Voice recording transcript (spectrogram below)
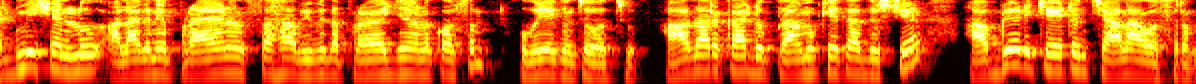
అడ్మిషన్లు అలాగనే ప్రయాణం సహా వివిధ ప్రయోజనాల కోసం ఉపయోగించవచ్చు. ఆధార్ కార్డు ప్రాముఖ్యత దృష్ట్యా అప్డేట్ చేయడం చాలా అవసరం.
